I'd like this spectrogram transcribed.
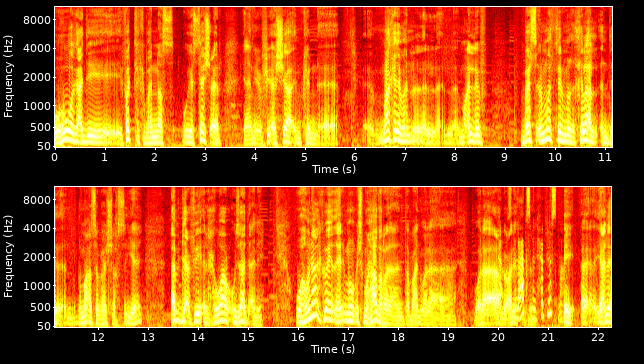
وهو قاعد يفكك بهالنص ويستشعر. يعني في أشياء يمكن آه، ما كتبها المؤلف. بس الممثل من خلال انغماسه بهالشخصية أبدع في الحوار وزاد عليه. وهناك يعني مش محاضرة يعني طبعا ولا ولا اعلو عليك بالعكس بنحب نسمع. اي يعني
